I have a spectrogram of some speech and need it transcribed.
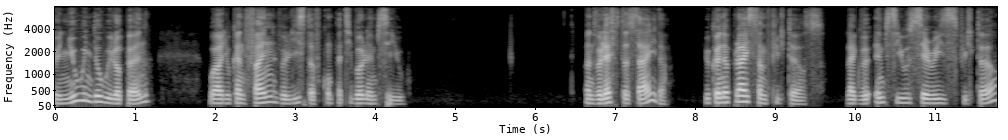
a new window will open where you can find the list of compatible MCU. On the left side, you can apply some filters, like the MCU series filter,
